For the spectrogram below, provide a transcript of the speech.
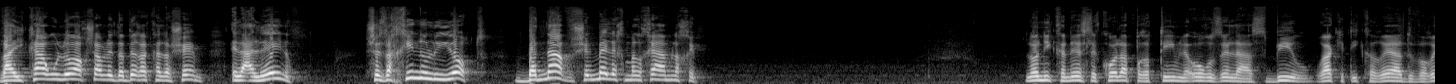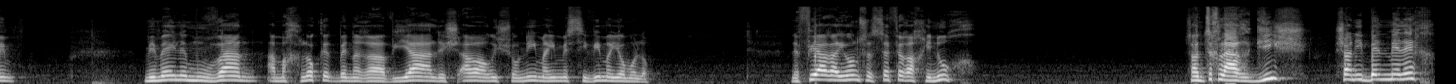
והעיקר הוא לא עכשיו לדבר רק על השם, אלא עלינו, שזכינו להיות בניו של מלך מלכי המלכים. לא ניכנס לכל הפרטים לאור זה להסביר רק את עיקרי הדברים. ממילא מובן המחלוקת בין הרעבייה לשאר הראשונים, האם מסיבים היום או לא. לפי הרעיון של ספר החינוך, שאני צריך להרגיש שאני בן מלך,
